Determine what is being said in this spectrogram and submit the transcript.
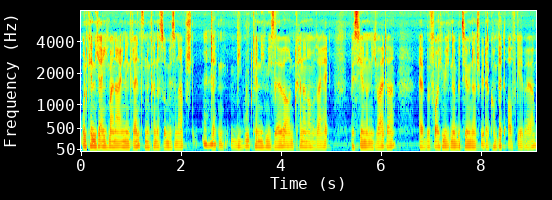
und kenne ich eigentlich meine eigenen Grenzen und kann das so ein bisschen abstecken. Mhm. Wie gut kenne ich mich selber und kann dann auch mal sagen, hey, bis hier noch nicht weiter äh, bevor ich mich in der Beziehung dann später komplett aufgebe. Ja?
